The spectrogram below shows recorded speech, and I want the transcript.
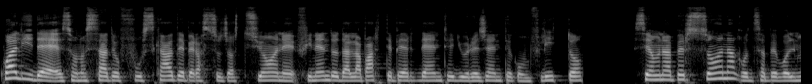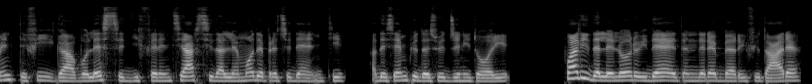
Quali idee sono state offuscate per associazione, finendo dalla parte perdente di un recente conflitto? Se una persona consapevolmente figa volesse differenziarsi dalle mode precedenti, ad esempio dai suoi genitori, quali delle loro idee tenderebbe a rifiutare?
